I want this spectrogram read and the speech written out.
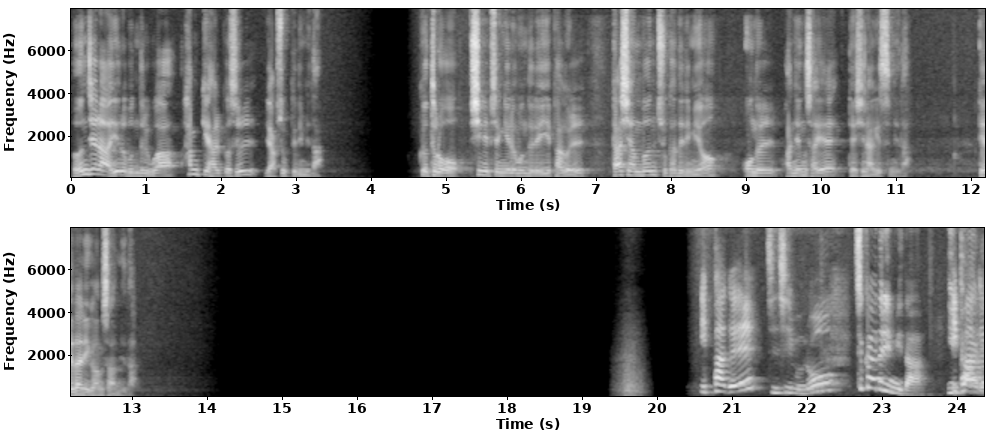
언제나 여러분들과 함께 할 것을 약속드립니다. 끝으로 신입생 여러분들의 입학을 다시 한번 축하드리며 오늘 환영사에 대신하겠습니다. 대단히 감사합니다. 입학을 진심으로 축하드립니다. 입학을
